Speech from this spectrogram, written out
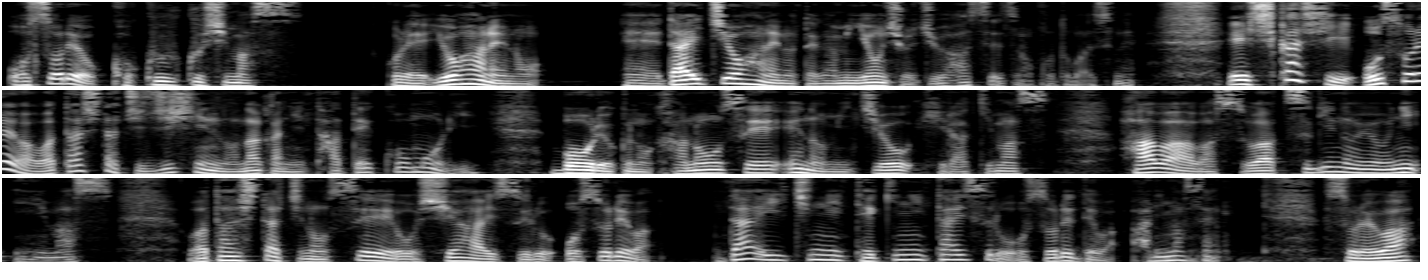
恐れを克服します。これ、ヨハネの、えー、第一ヨハネの手紙4章18節の言葉ですね。えー、しかし、恐れは私たち自身の中に立てこもり、暴力の可能性への道を開きます。ハワーワスは次のように言います。私たちの性を支配する恐れは、第一に敵に対する恐れではありません。それは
